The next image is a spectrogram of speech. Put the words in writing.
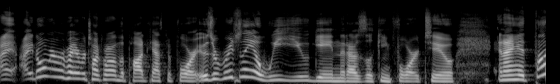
I, I don't remember if I ever talked about it on the podcast before. It was originally a Wii U game that I was looking forward to, and I had thought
